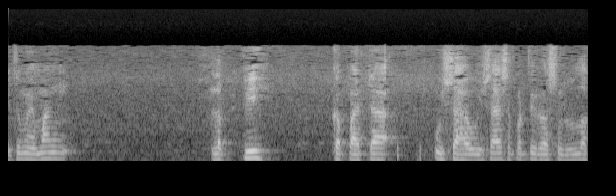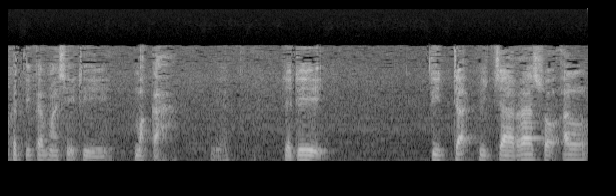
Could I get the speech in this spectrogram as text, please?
itu memang lebih kepada usaha-usaha seperti Rasulullah ketika masih di Mekah. Ya. Jadi tidak bicara soal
